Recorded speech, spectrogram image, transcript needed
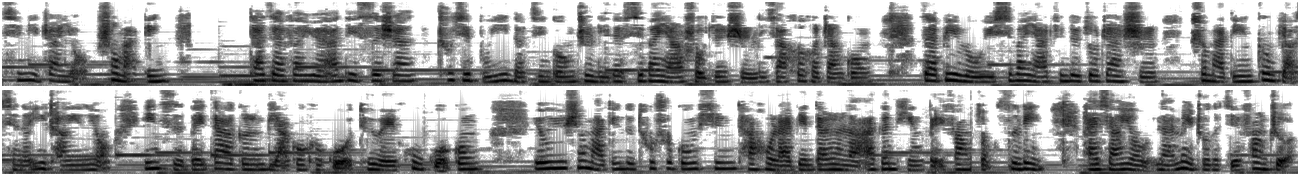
亲密战友圣马丁。他在翻越安第斯山、出其不意地进攻智利的西班牙守军时立下赫赫战功。在秘鲁与西班牙军队作战时，圣马丁更表现得异常英勇，因此被大哥伦比亚共和国推为护国公。由于圣马丁的突出功勋，他后来便担任了阿根廷北方总司令，还享有南美洲的解放者。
